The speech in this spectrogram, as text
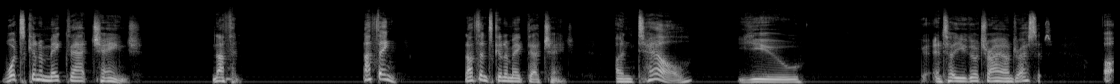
what's gonna make that change nothing nothing nothing's gonna make that change until you until you go try on dresses uh,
